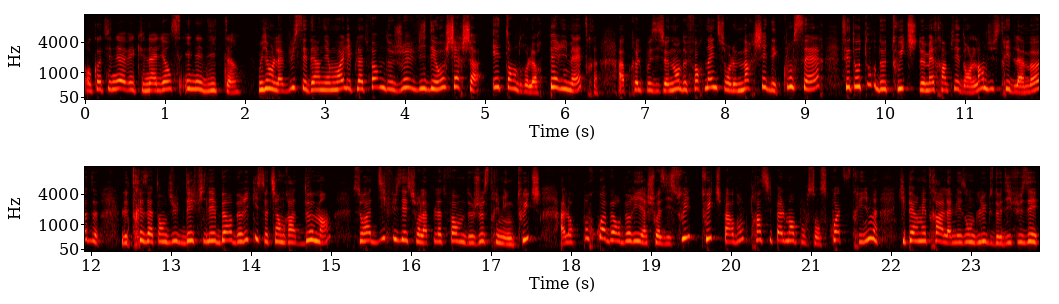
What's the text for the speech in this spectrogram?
On continue avec une alliance inédite. Oui, on l'a vu ces derniers mois, les plateformes de jeux vidéo cherchent à étendre leur périmètre. Après le positionnement de Fortnite sur le marché des concerts, c'est au tour de Twitch de mettre un pied dans l'industrie de la mode. Le très attendu défilé Burberry qui se tiendra demain sera diffusé sur la plateforme de jeux streaming Twitch. Alors pourquoi Burberry a choisi Twitch pardon, Principalement pour son squad stream qui permettra à la maison de luxe de diffuser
